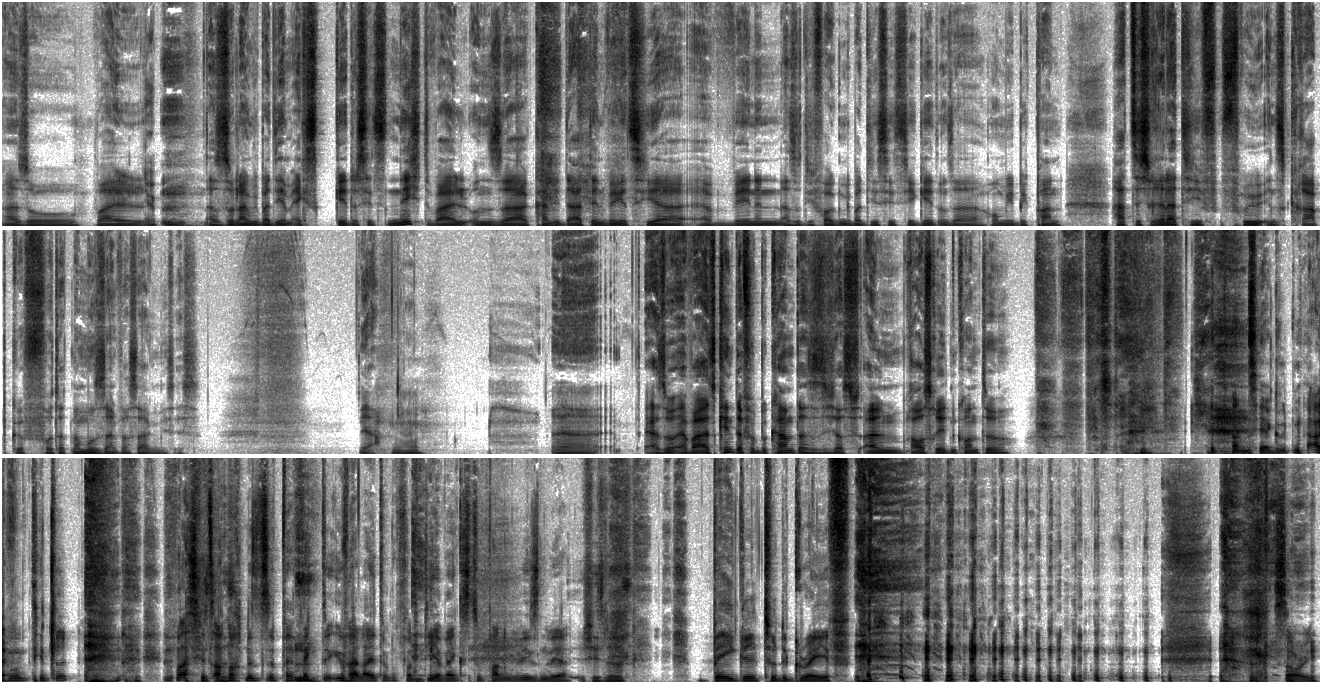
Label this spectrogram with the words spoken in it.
Also, weil, yep. also so lange wie bei DMX geht es jetzt nicht, weil unser Kandidat, den wir jetzt hier erwähnen, also die Folgen, über die es jetzt hier geht, unser Homie Big Pun, hat sich relativ früh ins Grab gefuttert. Man muss es einfach sagen, wie es ist. Ja. ja. Äh, also, er war als Kind dafür bekannt, dass er sich aus allem rausreden konnte. Ich hätte einen sehr guten Albumtitel, was jetzt auch noch eine perfekte Überleitung von DMX zu Pan gewesen wäre. Schieß los. Bagel to the Grave. Sorry.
